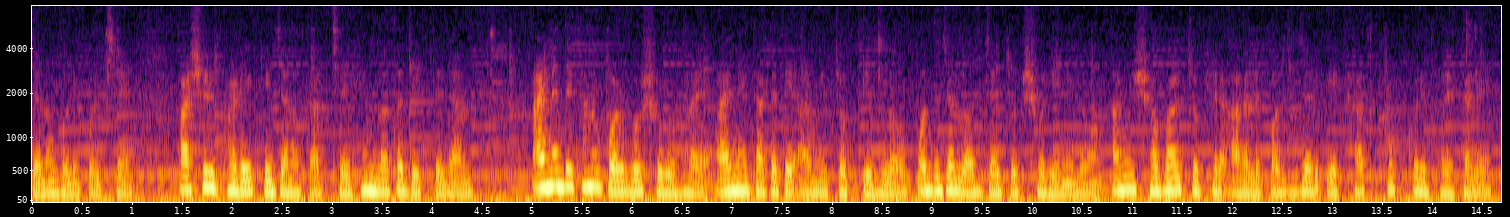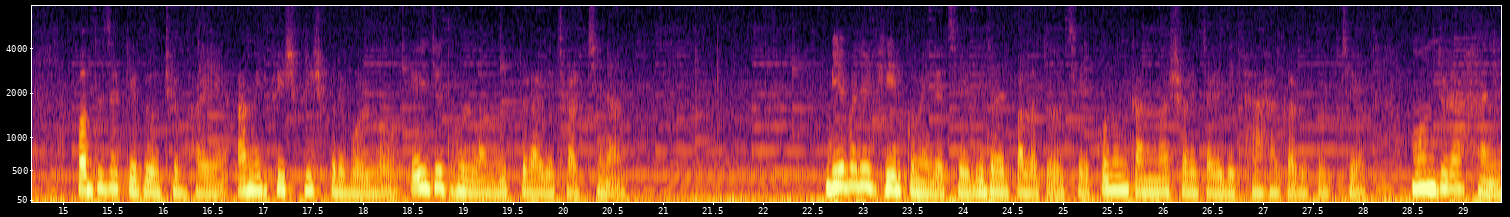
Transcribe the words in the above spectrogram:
যেন গলে পড়ছে। পাশের ঘরে কে যেন কাঁদছে, হেমলতা দেখতে যান। আয়না দেখানো পর্ব শুরু হয়। আয়নায় তাকাতে আমির চোখ টিপল। পদ্মজার লজ্জায় চোখ সরিয়ে নিল। আমি সবার চোখের আড়ালে পদ্মজার এক হাত খপ করে ধরে ফেলে। পদ্মজা কেঁপে ওঠে ভয়ে। আমির ফিস ফিস করে বলল, এই যে ধরলাম, মৃত্যুর আগে ছাড়ছি না। বিয়েবাড়ির ভিড় কমে গেছে, বিদায়ের পালা চলছে, করুণ কান্নার স্বরে চারিদিক হাহাকার করছে। মঞ্জুরা হানি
